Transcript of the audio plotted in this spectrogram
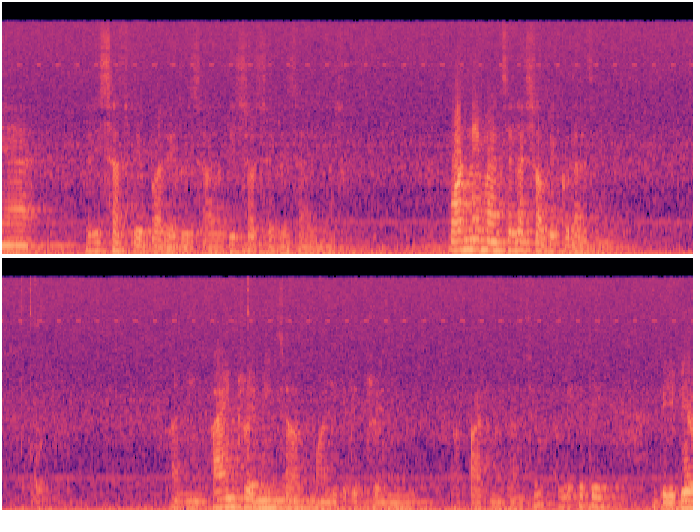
यहाँ। रिसर्च पेपरहरू छ रिसोर्सहरू छ हेर्नुहोस्। पढ्ने मान्छेलाई सबै कुरा छ। अनि फाइन ट्रेनिङ छ म अलिकति ट्रेनिङ पार्टमा जान्छु। अलिकति भिडियो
